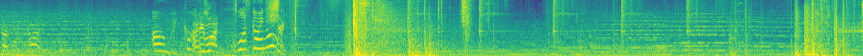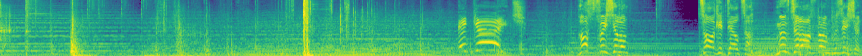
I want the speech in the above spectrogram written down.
contact! Tango, gun! Oh my god. Anyone? What's going on? Shit! Engage! Lost visual on target Delta. Move to last known position.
